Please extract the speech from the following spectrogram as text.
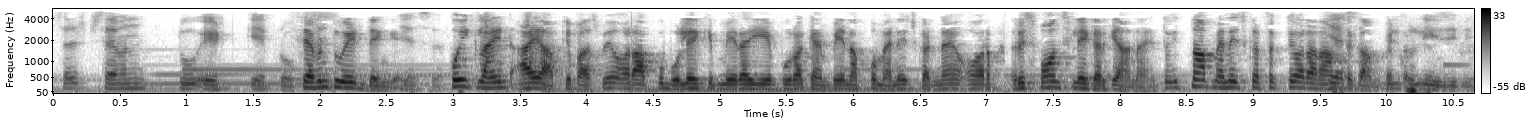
सर सेवन टू एट के सेवन टू एट देंगे। Yes, कोई क्लाइंट आए आपके पास में और आपको बोले कि मेरा ये पूरा कैंपेन आपको मैनेज करना है और रिस्पॉन्स लेकर के आना है तो इतना आप मैनेज कर सकते हो और आराम yes, से काम कर सकते easily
